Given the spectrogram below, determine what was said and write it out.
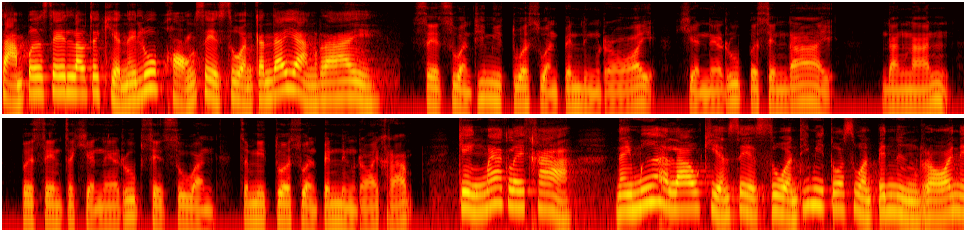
3เปอร์เซ็นต์เราจะเขียนในรูปของเศษส่วนกันได้อย่างไร เศษส่วนที่มีตัวส่วนเป็น 100 เขียนในรูปเปอร์เซ็นต์ได้ ดังนั้น เปอร์เซ็นต์จะเขียนในรูปเศษส่วน จะมีตัวส่วนเป็น 100 ครับ เก่งมากเลยค่ะ ในเมื่อเราเขียนเศษส่วนที่มีตัวส่วนเป็น 100 ใน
